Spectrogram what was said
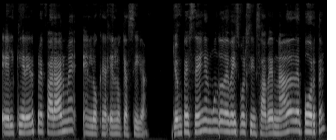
el querer prepararme en lo que, en lo que hacía. Yo empecé en el mundo de béisbol sin saber nada de deporte,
